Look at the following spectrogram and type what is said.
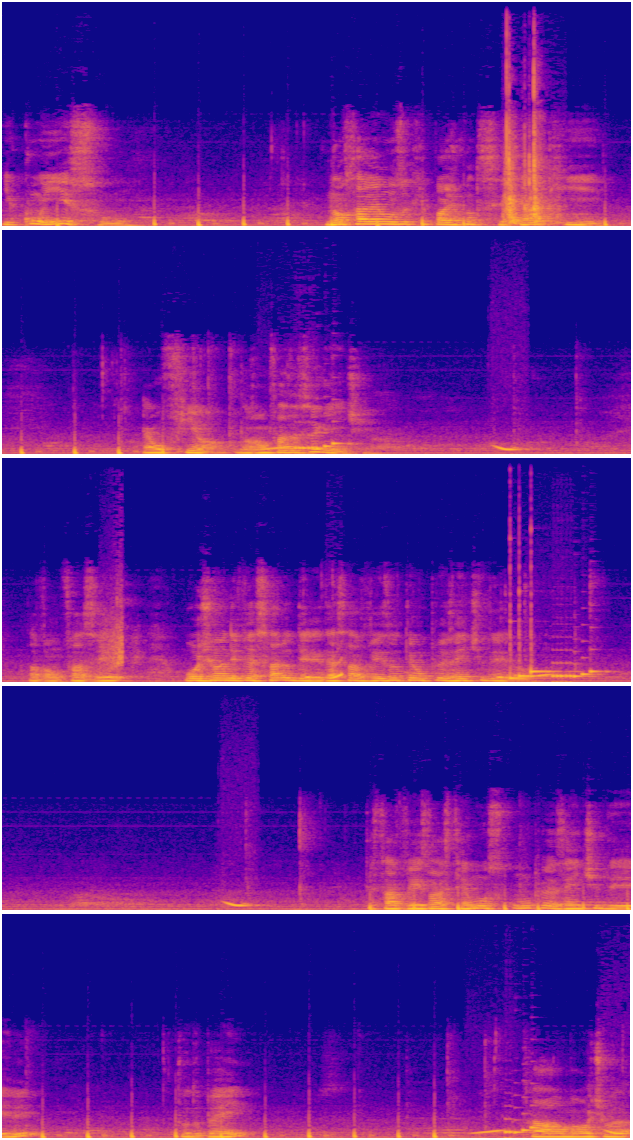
E com isso, não sabemos o que pode acontecer. Será que é o fim, ó? Nós vamos fazer o seguinte. Nós vamos fazer... Hoje é o aniversário dele. Dessa vez eu tenho um presente dele. Dessa vez nós temos um presente dele. Tudo bem? Falar uma última...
